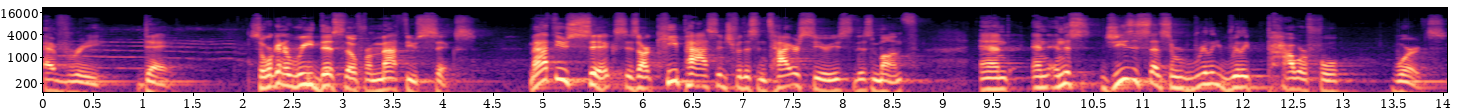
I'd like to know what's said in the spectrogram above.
every day. So we're going to read this though from Matthew 6. Matthew 6 is our key passage for this entire series this month. And, and, and this, Jesus says some really, really powerful words.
